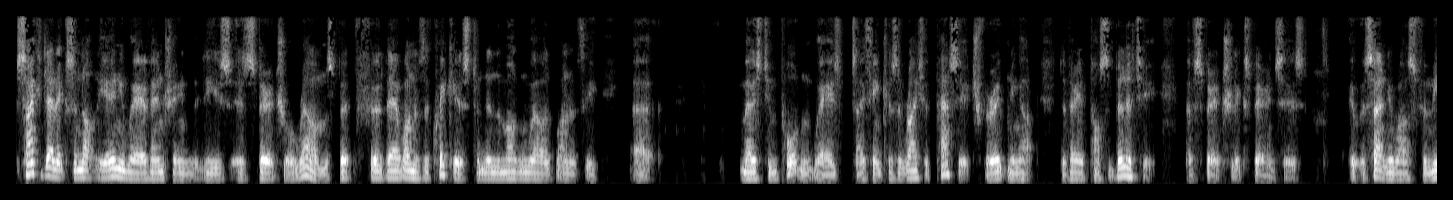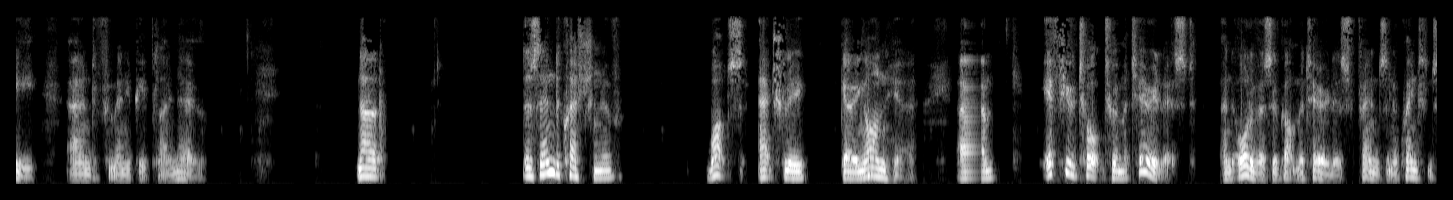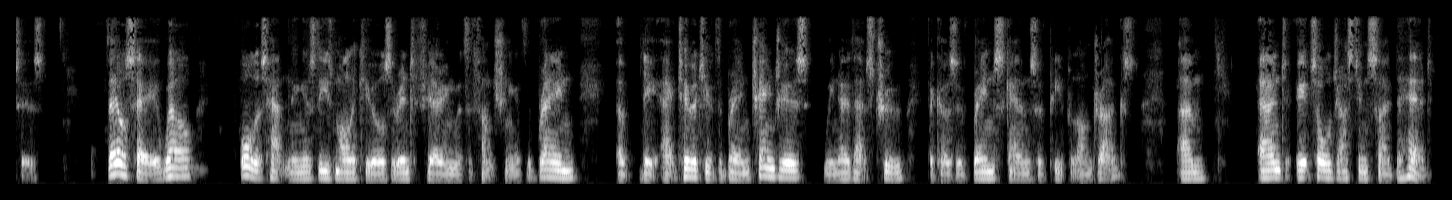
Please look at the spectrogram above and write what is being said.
psychedelics are not the only way of entering these uh, spiritual realms, but for, they're one of the quickest and in the modern world, one of the uh, most important ways, I think, as a rite of passage for opening up the very possibility of spiritual experiences. It was certainly was for me and for many people I know. Now, there's then the question of what's actually going on here. Um, if you talk to a materialist, and all of us have got materialist friends and acquaintances, they'll say, well, all that's happening is these molecules are interfering with the functioning of the brain. Uh, the activity of the brain changes. We know that's true because of brain scans of people on drugs. Um, and it's all just inside the head.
